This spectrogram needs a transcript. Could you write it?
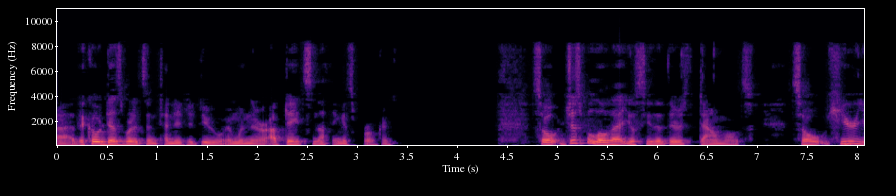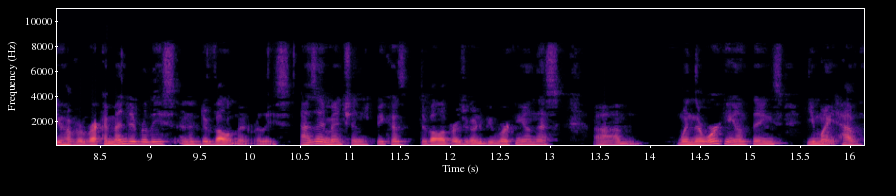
uh, the code does what it's intended to do, and when there are updates, nothing gets broken. So just below that, you'll see that there's downloads. So here you have a recommended release and a development release. As I mentioned, because developers are going to be working on this, um, when they're working on things, you might have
